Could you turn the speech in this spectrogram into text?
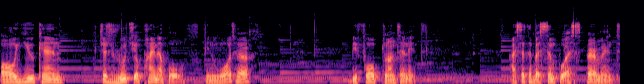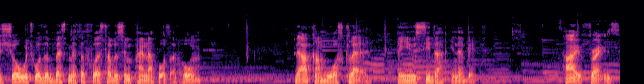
Or you can just root your pineapples in water before planting it. I set up a simple experiment to show which was the best method for establishing pineapples at home. The outcome was clear, and you'll see that in a bit. Hi, friends.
